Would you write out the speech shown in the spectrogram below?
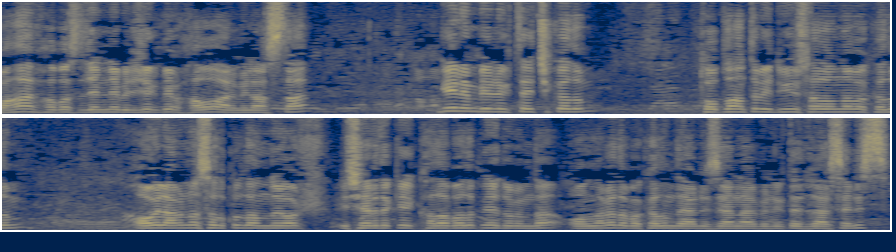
bahar havası denilebilecek bir hava var Milas'ta. Gelin birlikte çıkalım. Toplantı ve düğün salonuna bakalım. Oylar nasıl kullanılıyor? İçerideki kalabalık ne durumda? Onlara da bakalım değerli izleyenler birlikte dilerseniz.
